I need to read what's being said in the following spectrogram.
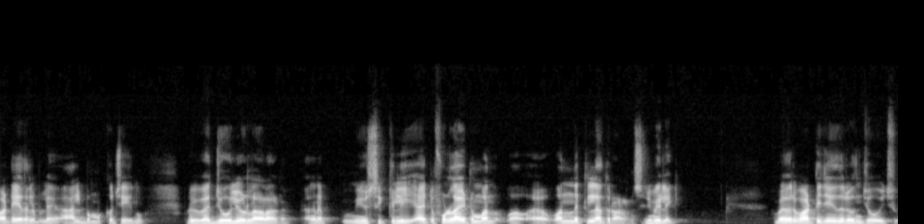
പാട്ട് ചെയ്യുന്നില്ല. പുള്ളി ആൽബം ഒക്കെ ചെയ്യുന്നു. പുള്ളി ജോലിയുള്ള ആളാണ്. അങ്ങനെ മ്യൂസിക്കലി ആയിട്ട് ഫുള്ളായിട്ടും വന്ന് വന്നിട്ടില്ലാത്ത ഒരാളാണ് സിനിമയിലേക്ക്. അപ്പോൾ ഒരു പാട്ട് ചെയ്തു തരുമെന്ന് ചോദിച്ചു.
